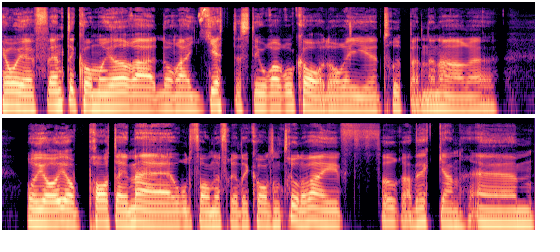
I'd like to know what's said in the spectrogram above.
HF inte kommer att göra några jättestora rockader i eh, truppen den här. Eh, och jag, jag pratade med ordförande Fredrik Karlsson, tror det var i förra veckan. Ehm,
